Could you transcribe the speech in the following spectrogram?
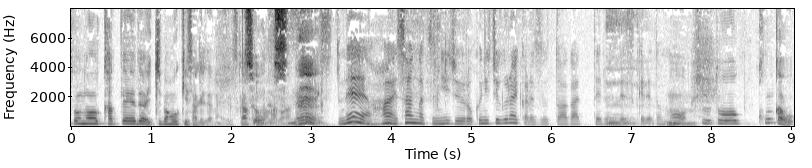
その過程では一番大きい下げじゃないですか？そうですこの幅はね。ね。はい、3月26日ぐらいからずっと上がってるんですけれども、うん。それと今回お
